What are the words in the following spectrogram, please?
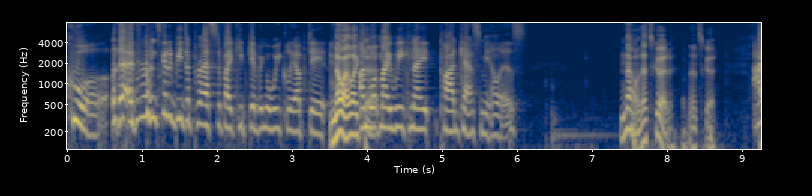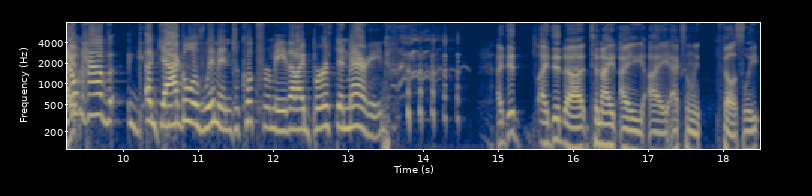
cool. Everyone's gonna be depressed if I keep giving a weekly update. No, I like on that. what my weeknight podcast meal is. No, that's good. That's good. I don't have a gaggle of women to cook for me that I birthed and married. I did. I did uh, tonight. I I accidentally fell asleep.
